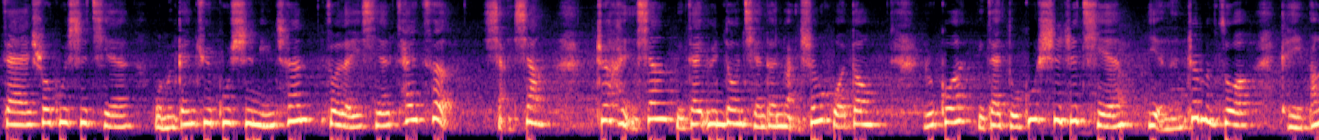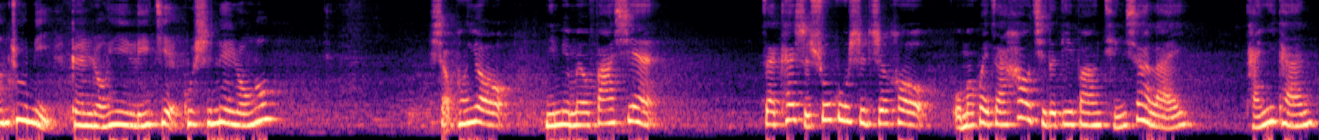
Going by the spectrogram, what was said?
在说故事前，我们根据故事名称做了一些猜测、想象，这很像你在运动前的暖身活动。如果你在读故事之前也能这么做，可以帮助你更容易理解故事内容哦。小朋友，你们有没有发现，在开始说故事之后，我们会在好奇的地方停下来，谈一谈，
